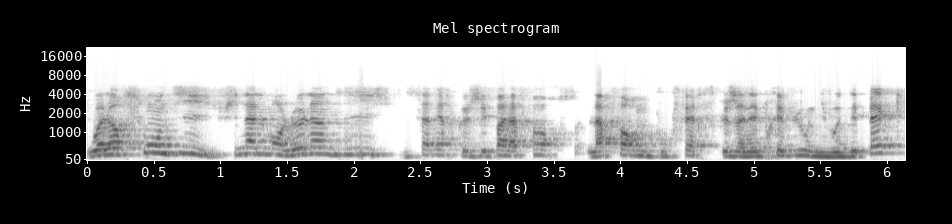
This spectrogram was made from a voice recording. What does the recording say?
Ou alors, soit on dit, finalement, le lundi, il s'avère que j'ai pas la force, la forme pour faire ce que j'avais prévu au niveau des pecs,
